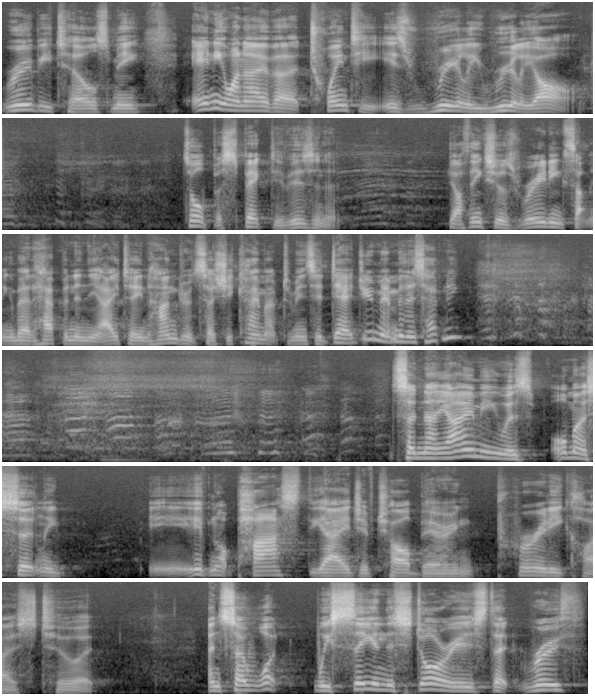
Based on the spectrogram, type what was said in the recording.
Ruby tells me, anyone over 20 is really, really old. It's all perspective, isn't it? I think she was reading something about it happened in the 1800s. So she came up to me and said, Dad, do you remember this happening? so Naomi was almost certainly, if not past the age of childbearing, pretty close to it. And so what we see in this story is that Ruth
